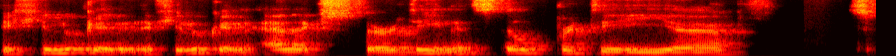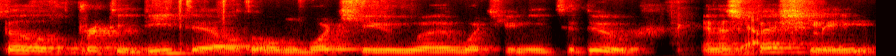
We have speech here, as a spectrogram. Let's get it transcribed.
if you look in if you look in Annex 13, it's still pretty uh, still pretty detailed on what you uh, what you need to do, and especially, yeah.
